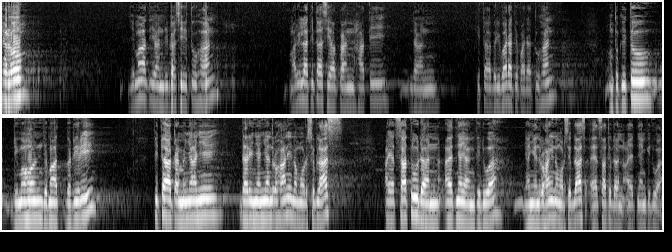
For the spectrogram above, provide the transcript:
Shalom. Jemaat yang dikasihi Tuhan, marilah kita siapkan hati dan kita beribadah kepada Tuhan. Untuk itu dimohon jemaat berdiri. Kita akan menyanyi dari nyanyian rohani nomor 11 ayat 1 dan ayatnya yang kedua. Nyanyian rohani nomor 11 ayat 1 dan ayatnya yang kedua.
